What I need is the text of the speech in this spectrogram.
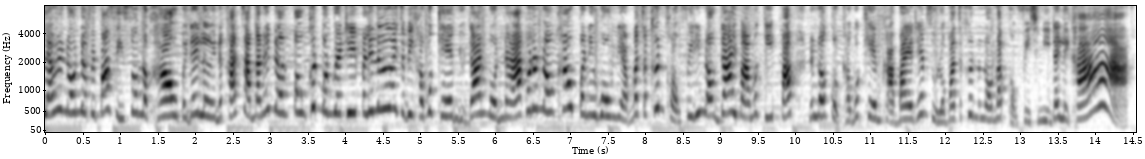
แล้วให้น้องเดินไปบ้านสีส้มแล้วเข้าไปได้เลยนะคะ จากนั้นให้เดินตรงขึ้นบนเวทีไปเรื่อยๆ จะมีคำว่าเคมอยู่ด้านบนนะคะพอน้องๆเข้าไปในวงเนี่ยมันจะขึ้นของฟรีที่น้องได้มาเมื่อกี้ปั๊บน้องๆกดคำว่าเคมค่ะใบไอเทมสู่โลบาจะขึ้นน้องๆรับของฟรีชนีได้เลยค่ะ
